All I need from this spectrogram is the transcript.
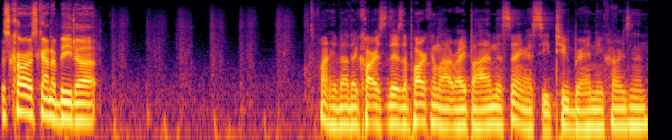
This car is kind of beat up. It's funny about the cars. There's a parking lot right behind this thing. I see two brand new cars in.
